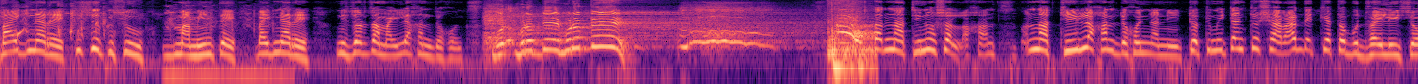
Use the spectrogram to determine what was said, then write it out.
বাইক নারে কিছু কিছু মামিনতে বাইক নারে নিজের জামাই লেখান দেখইন। মুরব্বী মুরব্বী অর্থাৎ নাতিনো সাল্লাখান নাতি লাখান দেখুন নানি তো তুমি তান তো সারা দেখে তো বুধবাই লইছো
